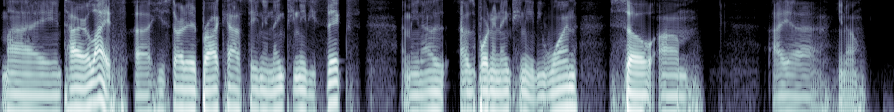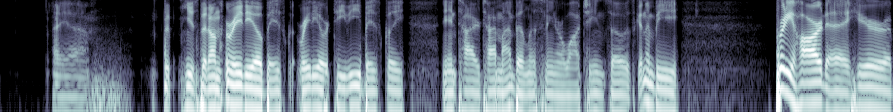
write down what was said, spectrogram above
my entire life. Uh, he started broadcasting in 1986. I mean, I was I was born in 1981, so um, I uh, you know, I uh, he's been on the radio, basically radio or TV, basically the entire time I've been listening or watching. So it's gonna be pretty hard to hear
